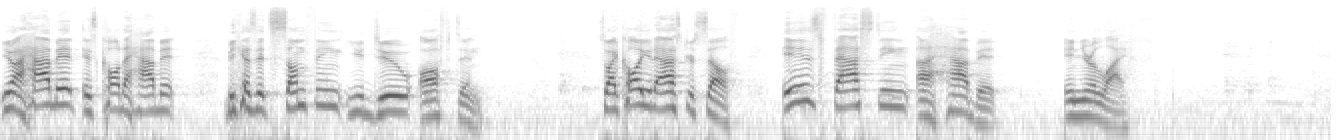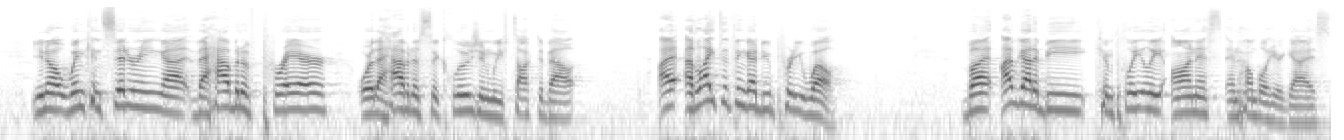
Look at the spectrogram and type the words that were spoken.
You know, a habit is called a habit because it's something you do often. So I call you to ask yourself is fasting a habit in your life? You know, when considering uh, the habit of prayer or the habit of seclusion we've talked about, I, I'd like to think I do pretty well. But I've got to be completely honest and humble here, guys.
